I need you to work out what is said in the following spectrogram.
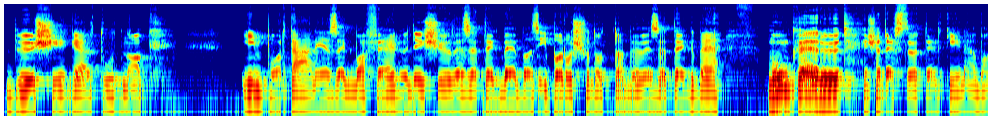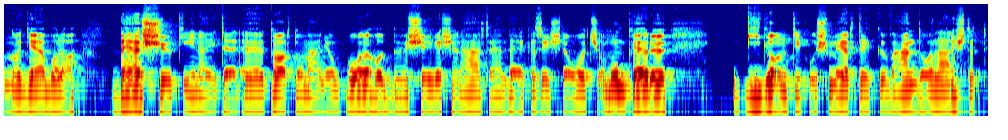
bőséggel tudnak importálni ezekbe a fejlődési övezetekbe, ebbe az iparosodottabb övezetekbe munkaerőt, és hát ez történt Kínában nagyjából a belső kínai tartományokból, ahol bőségesen állt rendelkezésre olcsó munkaerő, gigantikus mértékű vándorlás, tehát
